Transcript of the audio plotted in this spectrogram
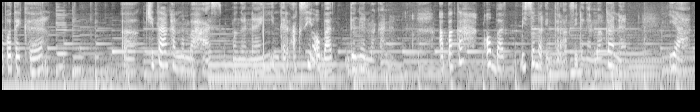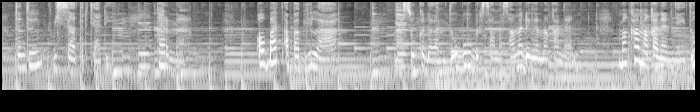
apoteker, uh, kita akan membahas mengenai interaksi obat dengan makanan. Apakah obat bisa berinteraksi dengan makanan? Ya, tentu bisa terjadi. Karena obat apabila masuk ke dalam tubuh bersama-sama dengan makanan, maka makanannya itu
